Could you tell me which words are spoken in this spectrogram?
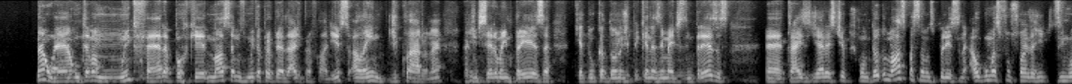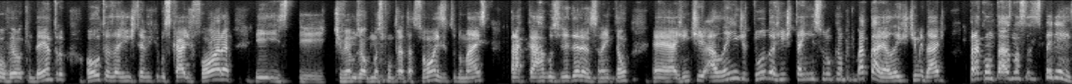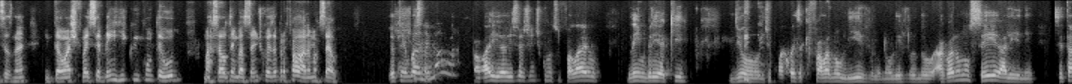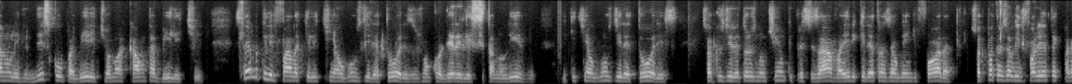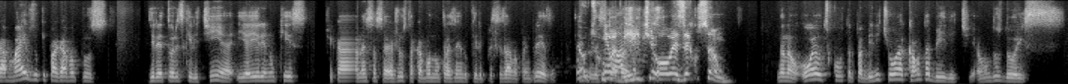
Não, é um tema muito fera, porque nós temos muita propriedade para falar disso, além de, claro, né, a gente ser uma empresa que educa donos de pequenas e médias empresas, é, traz, gera esse tipo de conteúdo, nós passamos por isso, né? Algumas funções a gente desenvolveu aqui dentro, outras a gente teve que buscar de fora e, e tivemos algumas contratações e tudo mais para cargos de liderança, né? Então, é, a gente, além de tudo, a gente tem isso no campo de batalha, a legitimidade para contar as nossas experiências, né? Então, acho que vai ser bem rico em conteúdo. Marcelo tem bastante coisa para falar, né, Marcelo? Eu tenho bastante para falar, e aí, se a gente começou a falar, eu lembrei aqui de, um, de, uma coisa que fala no livro, no livro do. Agora eu não sei, Aline, se está no livro Disculpability ou no Accountability. Você lembra que ele fala que ele tinha alguns diretores, o João Cordeiro ele cita no livro, e que tinha alguns diretores, só que os diretores não tinham o que precisava, aí ele queria trazer alguém de fora, só que para trazer alguém de fora ele ia ter que pagar mais do que pagava para os diretores que ele tinha, e aí ele não quis ficar nessa saia justa, acabou não trazendo o que ele precisava para a empresa. É o desculpability ou execução. Não, não. Ou é o Discoverability ou Accountability. É um dos dois.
